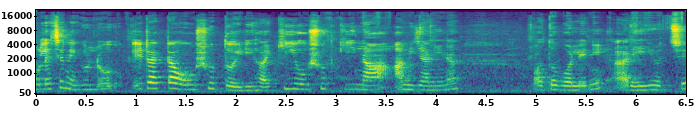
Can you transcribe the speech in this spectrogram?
বলেছেন এগুলো, এটা একটা ওষুধ তৈরি হয়। কি ওষুধ, কি না, আমি জানি না, অত বলেনি। আর এই হচ্ছে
